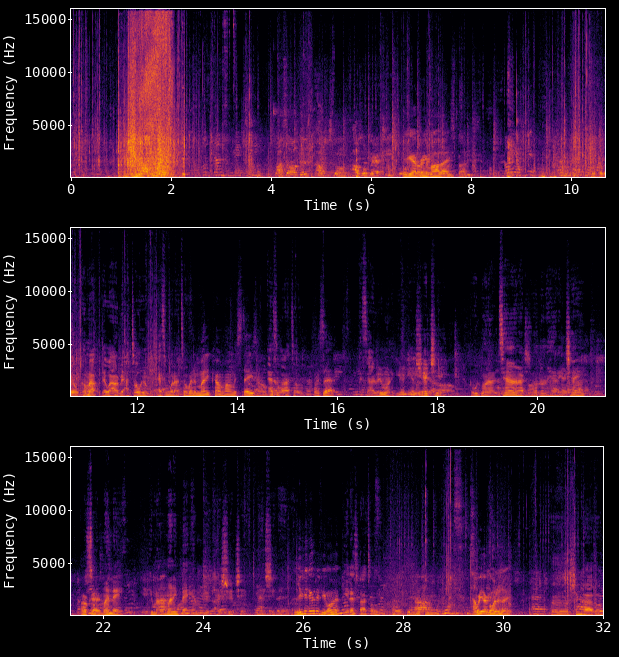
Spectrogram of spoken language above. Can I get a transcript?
I was just going. I was gonna grab cheese. You gotta bring him all the icebox. Motherfucker oh, don't come out. That's why I, already- I told him. That's what I told him. When the money come home, it stays home. That's what I told him. What's that? I said I really want to get a shirt check, but we going out of town. I just want them to have that chain. So Okay. Monday, give my money back and get a cash shirt check. That shit. Yeah, You can do it if you want. Yeah, that's what I told him. Where y'all going tonight? Uh, Chicago.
